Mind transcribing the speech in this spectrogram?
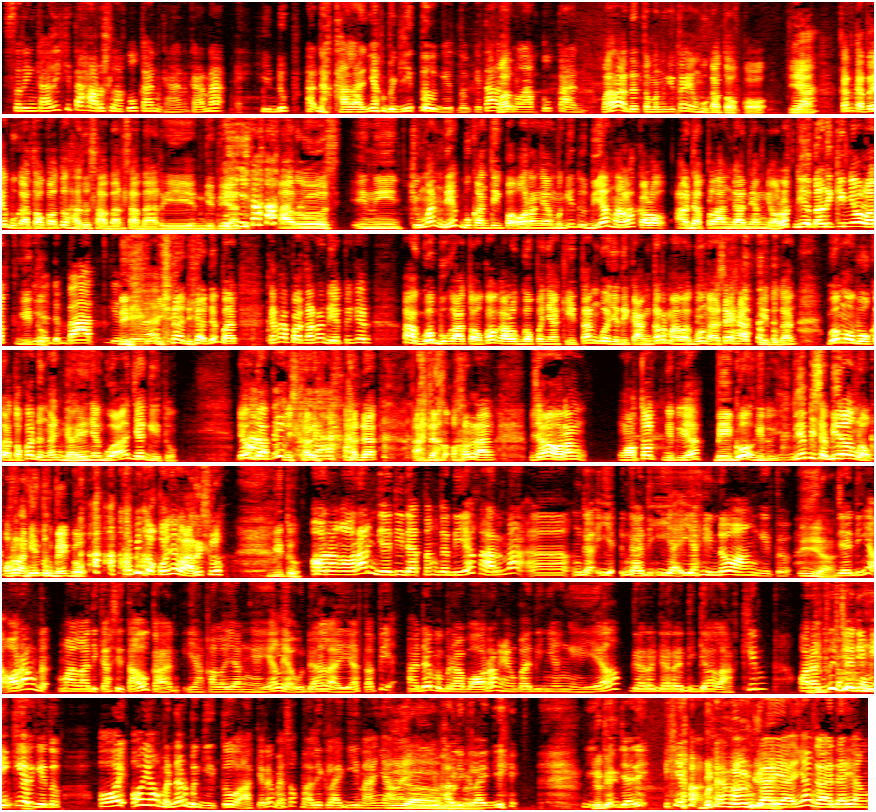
sering kali kita harus lakukan kan karena hidup ada kalanya begitu gitu. Kita harus Ma- melakukan. Malah ada teman kita yang buka toko, ya. Kan katanya buka toko tuh harus sabar-sabarin gitu ya. Iya. harus ini. Cuman dia bukan tipe orang yang begitu. Dia malah kalau ada pelanggan yang nyolot, dia balikin nyolot gitu. dia debat gitu Di- kan Iya dia debat. Kenapa? Karena dia pikir ah gue buka toko kalau gue penyakitan gue jadi kanker malah gue nggak sehat gitu kan. Gue mau buka toko dengan gayanya gue aja gitu. Ya udah misalnya ya. ada ada orang misalnya orang ngotot gitu ya bego gitu dia bisa bilang loh orang itu bego tapi tokonya laris loh gitu orang-orang jadi datang ke dia karena eh, nggak iya nggak diiya iyahin doang gitu iya jadinya orang malah dikasih tahu kan ya kalau yang ngeyel ya udahlah ya tapi ada beberapa orang yang tadinya ngeyel gara-gara digalakin orang Jadi itu jadi tahu. mikir gitu oh oh yang benar begitu akhirnya besok balik lagi nanya Iya, lagi balik bener. lagi gitu. Jadi- jadi ya Bener memang gitu ya. gayanya nggak ada yang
